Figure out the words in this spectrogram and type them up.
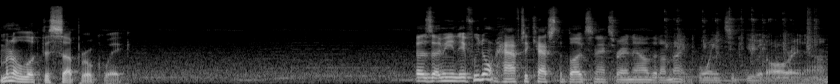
gonna look this up real quick. Because, I mean, if we don't have to catch the Bugsnax right now, then I'm not going to do it all right now.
